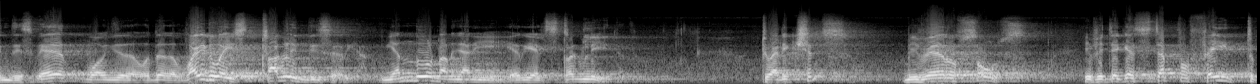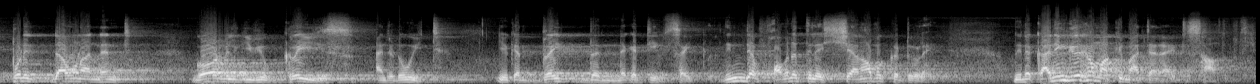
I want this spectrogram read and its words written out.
in this? Where why do I struggle in this area എന്തുകൊണ്ടാണ് ഞാൻ ഈ ഏരിയയിൽ സ്ട്രഗിൾ ചെയ്യുന്നത് to addictions, beware of souls. If you take a step of faith to put it down and end, God will give you grace and to do it. You can break the negative cycle. നിന്റെ ഭവനത്തിലെ ശാപക്കെട്ടുകളെ നിനക്ക് അനുഗ്രഹമാക്കി മാറ്റാനായിട്ട് സാധിക്കും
